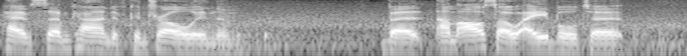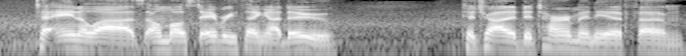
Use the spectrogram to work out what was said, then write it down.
have some kind of control in them, but I'm also able to to analyze almost everything I do to try to determine if um,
